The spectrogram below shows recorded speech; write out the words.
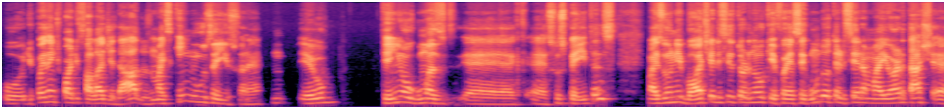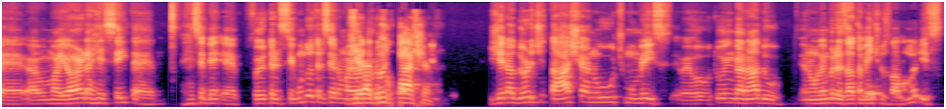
O, depois a gente pode falar de dados, mas quem usa isso, né? Eu tenho algumas é, é, suspeitas, mas o Unibot ele se tornou o quê? Foi a segunda ou terceira maior taxa, é, a maior receita, é, recebe, é, foi o ter, segundo ou terceiro maior gerador de taxa. Gerador de taxa no último mês. Eu estou enganado, eu não lembro exatamente os valores,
